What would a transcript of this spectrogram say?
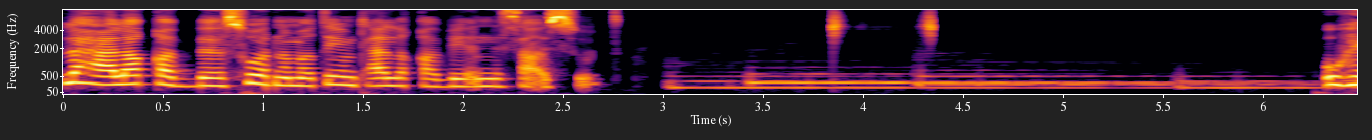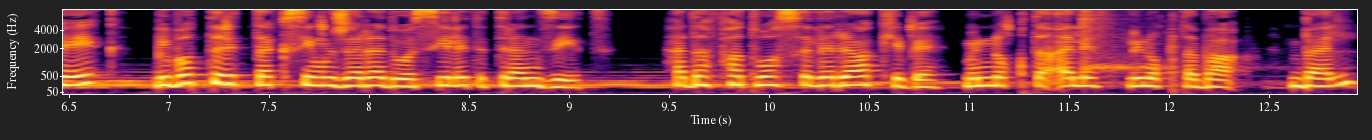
لها علاقة بصور نمطية متعلقة بالنساء السود. وهيك ببطل التاكسي مجرد وسيلة ترانزيت. هدفها توصل الراكبة من نقطة ألف لنقطة باء بل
